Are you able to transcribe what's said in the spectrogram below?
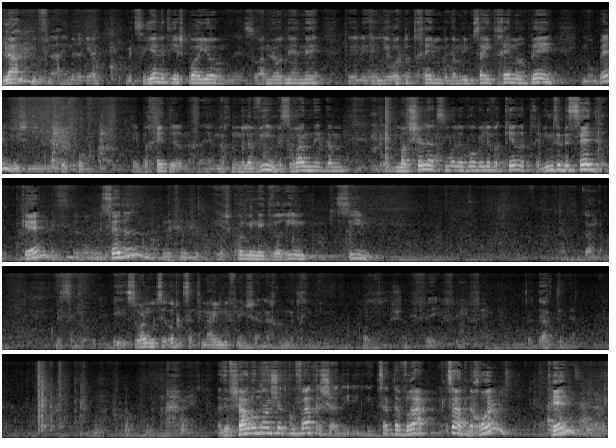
נפלא, נפלא, אנרגיה מצוינת יש פה היום, סורן מאוד נהנה לראות אתכם וגם נמצא איתכם הרבה, עם הרבה ממי שנמצא פה בחדר, אנחנו מלווים וסורן גם מרשה לעצמו לבוא ולבקר אתכם, אם זה בסדר, כן? בסדר? יש כל מיני דברים, כיסים. בסדר. סורן רוצה עוד קצת מים לפני שאנחנו מתחילים. תודה. אז אפשר לומר שהתקופה הקשה קצת עברה, קצת, נכון? כן?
